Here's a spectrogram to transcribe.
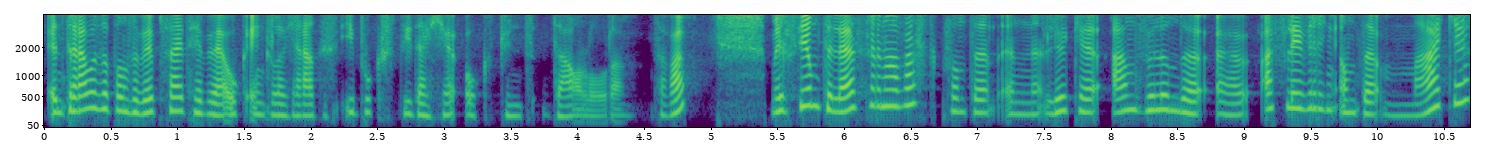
En trouwens, op onze website hebben wij ook enkele gratis e-books die dat je ook kunt downloaden. Ça? Merci om te luisteren alvast. Ik vond het een, leuke aanvullende uh, aflevering om te maken.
